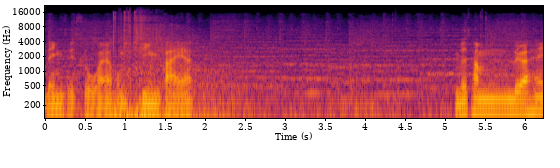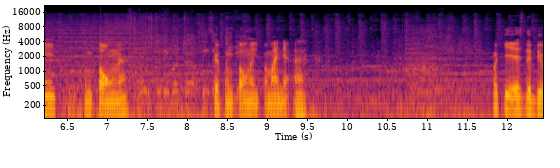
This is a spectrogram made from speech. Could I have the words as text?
เล็งสวยๆผมยิงไปอะผมจะทำเรือให้ตรงๆนะ เกือบตรงๆอีกประมาณเนี้ยอะเมื่อกี้ SW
